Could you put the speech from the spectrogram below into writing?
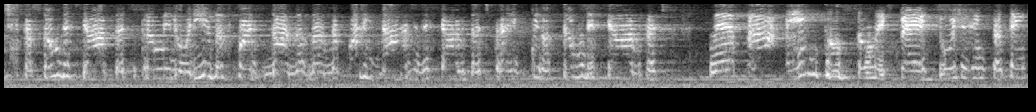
modificação desse hábitat, para melhoria das, da, da, da, qualidade gente já tem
